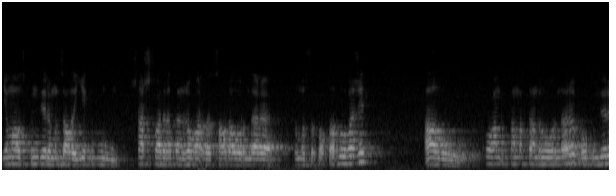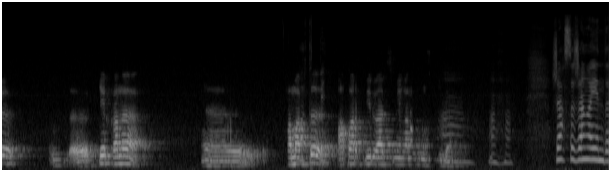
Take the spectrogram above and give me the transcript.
Демалыс күндері мысалы 2000 шаршы квадраттан жоғарғы сауда орындары жұмысы тоқтатылу қажет. Ал қоғамдық тамақтандыру орындары бұл күндері э, тек қана э, тамақты апарып беру әдісімен ғана жұмыс істейді. Жақсы жаңа енді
